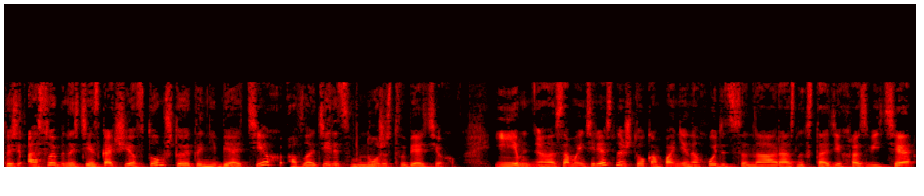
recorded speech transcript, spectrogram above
То есть особенность СКЧ в том, что это не биотех, а владелец множества биотехов. И э, самое интересное, что компания находится на разных стадиях развития.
